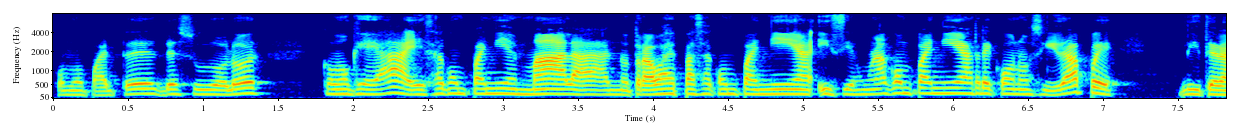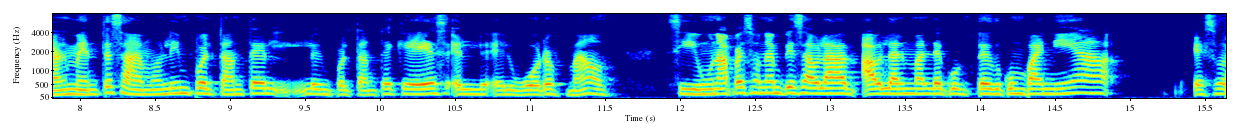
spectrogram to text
como parte de, su dolor, como que, ah, esa compañía es mala, no trabajes para esa compañía, y si es una compañía reconocida, pues literalmente sabemos lo importante, lo importante que es el, word of mouth. Si una persona empieza a hablar, hablar mal de, tu compañía, eso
